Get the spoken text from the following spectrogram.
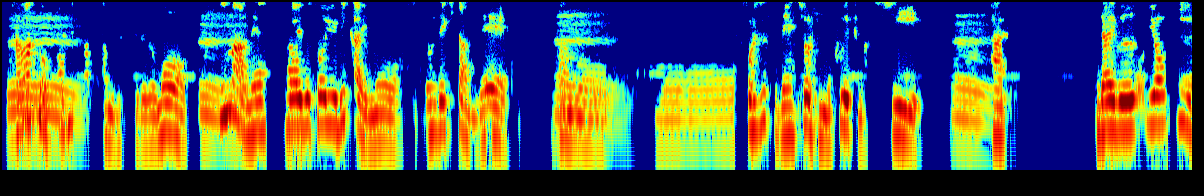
探すの大変だったんですけれども、今はね、だいぶそういう理解も進んできたんで、あの、もう少しずつね、商品も増えてますし、はい。だいぶ良い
